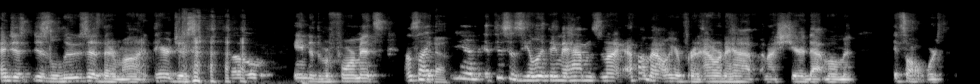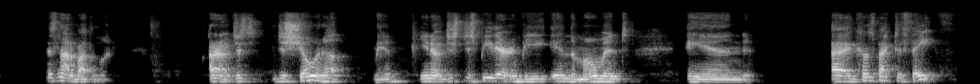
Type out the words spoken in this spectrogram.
and just just loses their mind. They're just so into the performance. I was like, yeah. man, if this is the only thing that happens tonight, if I'm out here for an hour and a half and I shared that moment, it's all worth it. It's not about the money. I don't know, just just showing up, man. You know, just just be there and be in the moment. And uh, it comes back to faith.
